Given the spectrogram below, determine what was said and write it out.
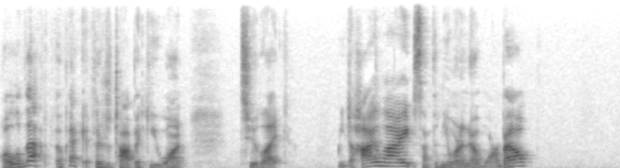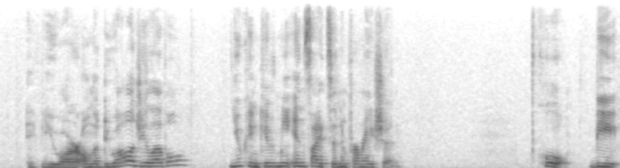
all of that. Okay, if there's a topic you want to like me to highlight, something you want to know more about, if you are on the duology level, you can give me insights and information. Cool. The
